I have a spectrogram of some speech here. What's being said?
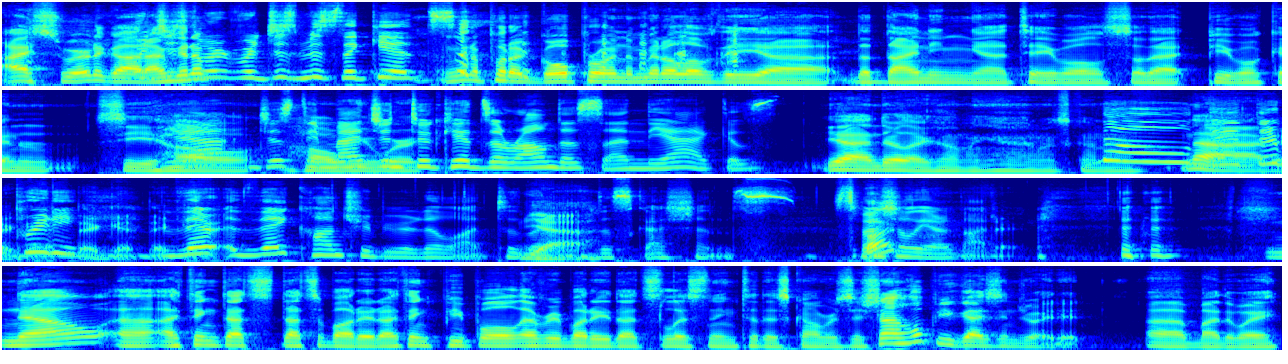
I swear to God, we're I'm just, gonna we're, we're just miss the kids. I'm gonna put a GoPro in the middle of the uh, the dining uh, table so that people can see how. yeah, just how we imagine two kids around us, and yeah, because Yeah, and they're like, "Oh my god, what's going no, on?" they, Nah, they're, good, pretty. They're good. They're They're, good. they contribute a lot to the Yeah. discussions, especially our daughter. Now, uh, I think that's that's about it. I think people, everybody that's listening to this conversation, I hope you guys enjoyed it. Uh, by the way,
